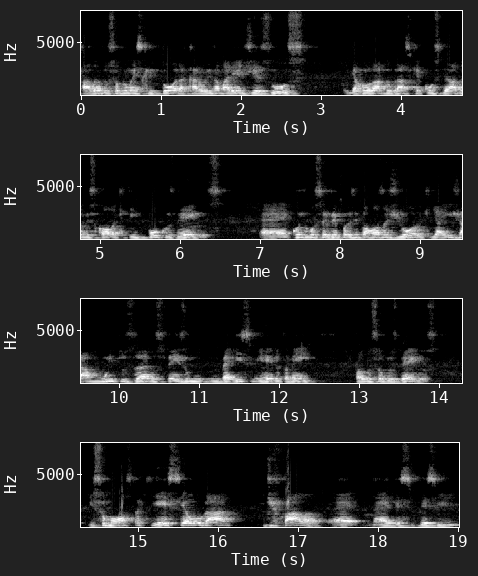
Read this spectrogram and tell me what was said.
falando sobre uma escritora, Carolina Maria de Jesus, e a Colorado do Braço, que é considerada uma escola que tem poucos negros. É, quando você vê, por exemplo, a Rosa de Ouro, que aí já há muitos anos fez um, um belíssimo enredo também falando sobre os negros, isso mostra que esse é o lugar de fala é, né, desse, desse,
